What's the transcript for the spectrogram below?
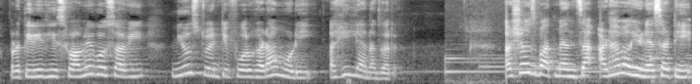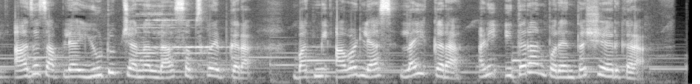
प्रतिनिधी Swami Gosavi news twenty four घडामोडी अहिल्यानगर. अशाच बातम्यांचा आढावा घेण्यासाठी आजच आपल्या यूट्यूब चॅनलला सबस्क्राईब करा. बातमी आवडल्यास लाईक करा आणि इतरांपर्यंत शेअर करा.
